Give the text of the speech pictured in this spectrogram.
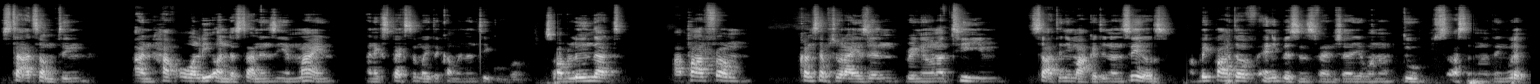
start something and have all the understandings in your mind and expect somebody to come in and take over. So I've learned that apart from conceptualizing, bringing on a team, starting the marketing and sales, a big part of any business venture you want to do a similar thing with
